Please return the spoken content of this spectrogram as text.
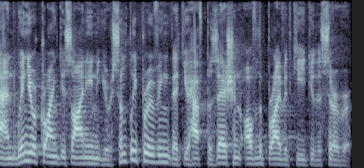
and when you're trying to sign in, you're simply proving that you have possession of the private key to the server.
